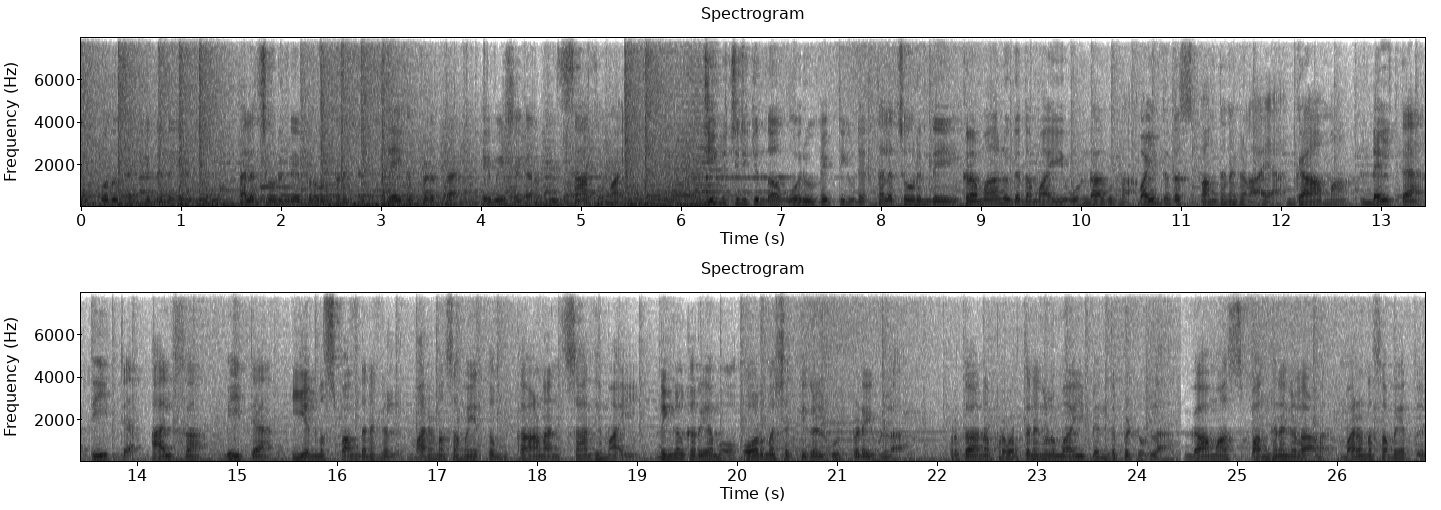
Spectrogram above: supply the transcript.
മുപ്പത് സെക്കൻഡ് നേരത്തെ തലച്ചോറിന്റെ പ്രവർത്തനങ്ങൾ രേഖപ്പെടുത്താൻ ഗവേഷകർക്ക് സാധ്യമായി. ജീവിച്ചിരിക്കുന്ന ഒരു വ്യക്തിയുടെ തലച്ചോറിന്റെ ക്രമാനുഗതമായി ഉണ്ടാകുന്ന വൈദ്യുത സ്പന്ദനങ്ങളായ gamma delta theta alpha beta എന്ന സ്പന്ദനങ്ങൾ മരണസമയത്തും കാണാൻ സാധ്യമായി. നിങ്ങൾക്കറിയാമോ ഓർമ്മശക്തികൾ ഉൾപ്പെടെയുള്ള പ്രധാന പ്രവർത്തനങ്ങളുമായി ബന്ധപ്പെട്ടുള്ള ഗാമ സ്പന്ദനങ്ങളാണ് മരണസമയത്ത്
